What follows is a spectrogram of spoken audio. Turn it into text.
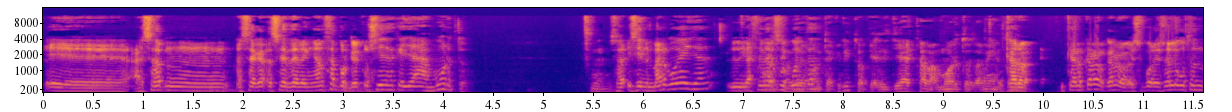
eh, a, esa, mm, a esa sed de venganza porque él considera que ya ha muerto. Mm. O sea, y sin embargo ella le hace darse cuenta... Que él ya estaba muerto también. Claro, claro, claro, claro. Eso, por eso le gustan.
